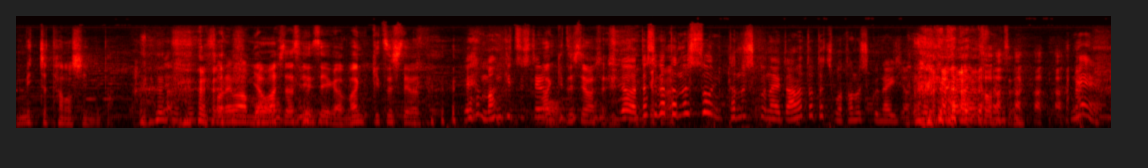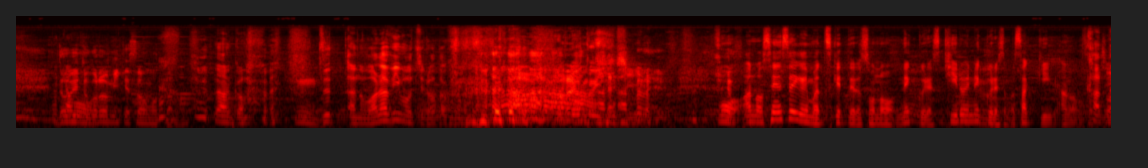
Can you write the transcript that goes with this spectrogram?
めっちゃ楽しんでた。それはもう。山下先生が満喫してます。え満喫してる？満喫してましたね。で私が楽しそうに楽しくないとあなたたちも楽しくないじゃん。ねえどういうところを見てそう思ったの？なんかうん。ずっとあのわらび餅のところ。よくいたし もうあの先生が今つけてるそのネックレス黄色いネックレスもさっきあの買って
